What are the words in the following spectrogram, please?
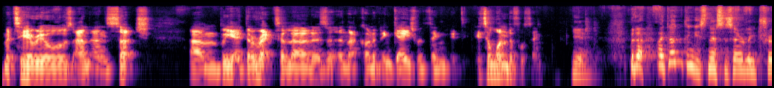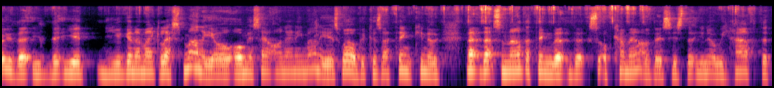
materials and and such um, but yeah, direct to learners and that kind of engagement thing, it, it's a wonderful thing. Yeah. But uh, I don't think it's necessarily true that that you you're going to make less money or, or miss out on any money as well. Because I think you know that that's another thing that that sort of come out of this is that you know we have the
